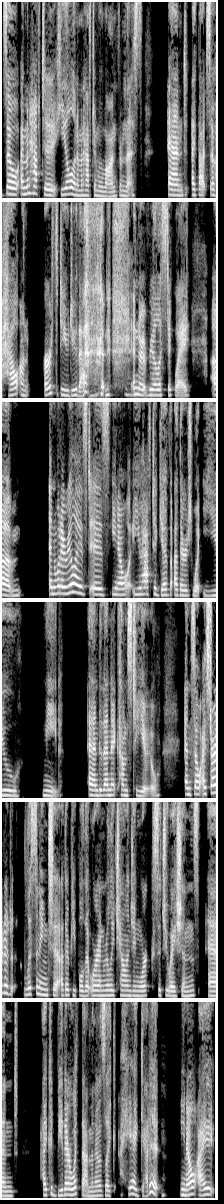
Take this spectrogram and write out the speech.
So mm-hmm. I'm going to have to heal and I'm going to have to move on from this. And I thought, so how on earth do you do that in a realistic way? Um, and what I realized is, you know, you have to give others what you need, and then it comes to you. And so I started listening to other people that were in really challenging work situations, and I could be there with them. And I was like, hey, I get it. You know, I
